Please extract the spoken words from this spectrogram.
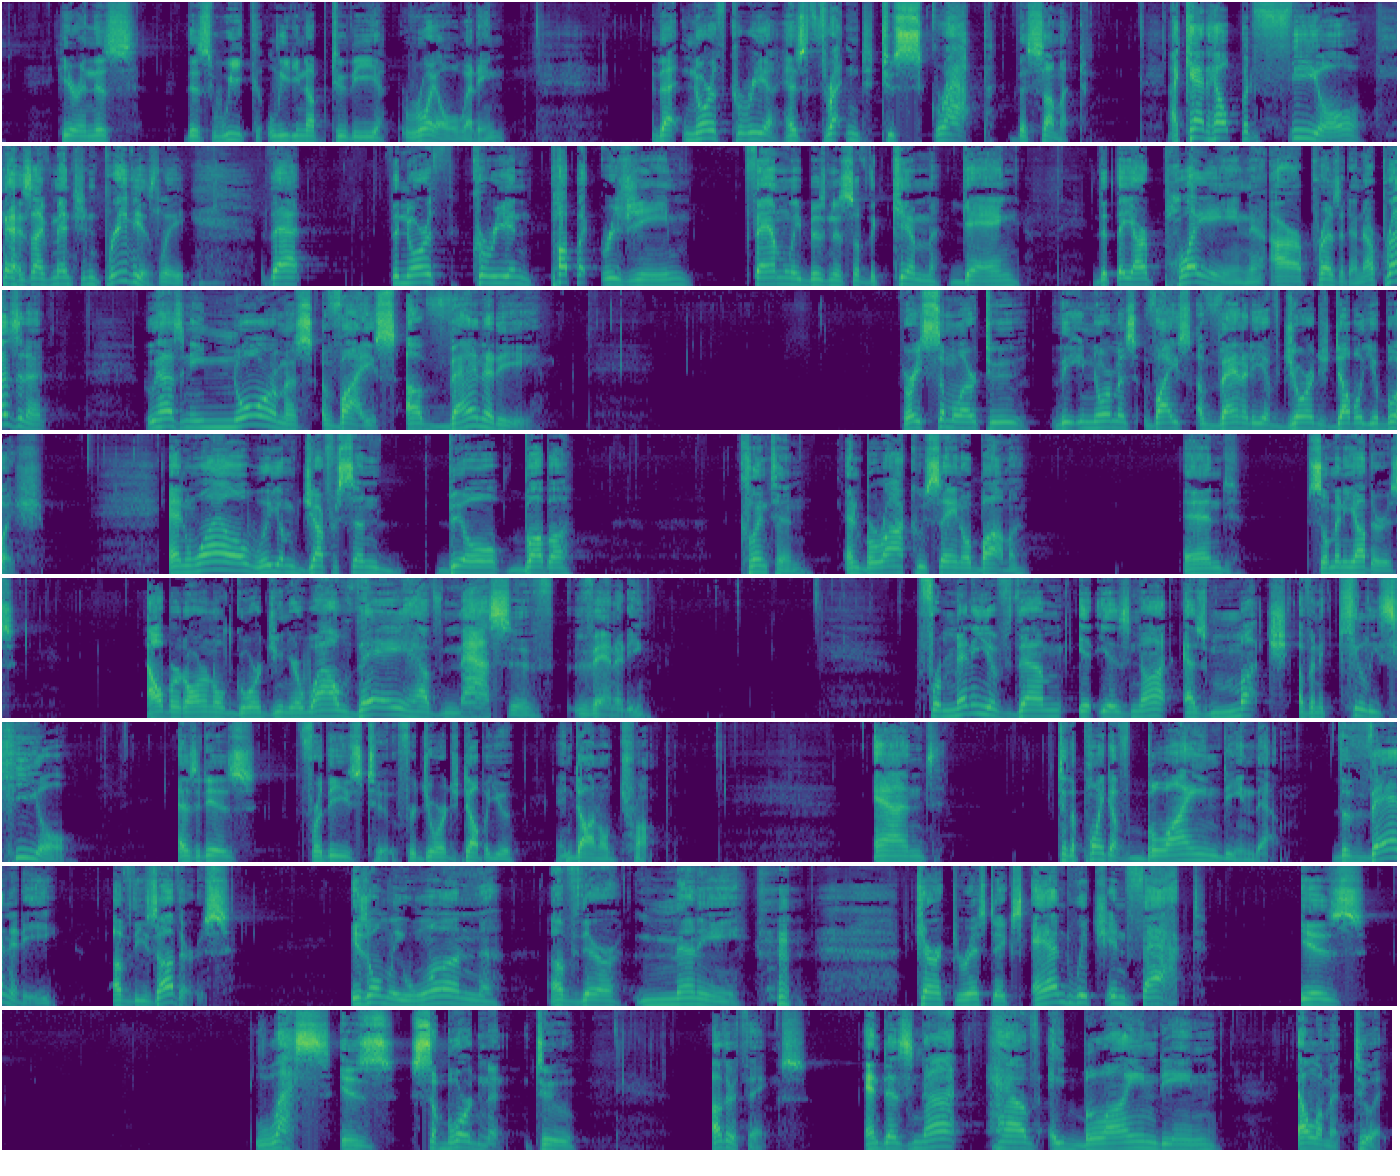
here in this, this week leading up to the royal wedding, that North Korea has threatened to scrap the summit. I can't help but feel, as I've mentioned previously, that the North Korean puppet regime family business of the Kim gang that they are playing our president. Our president, who has an enormous vice of vanity, very similar to the enormous vice of vanity of George W. Bush. And while William Jefferson, Bill, Bubba, Clinton, and Barack Hussein Obama and so many others, Albert Arnold Gore Jr., while they have massive vanity, for many of them, it is not as much of an Achilles heel as it is for these two, for George W. and Donald Trump. And to the point of blinding them. The vanity of these others is only one of their many characteristics, and which, in fact, is less, is subordinate to other things, and does not have a blinding element to it.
